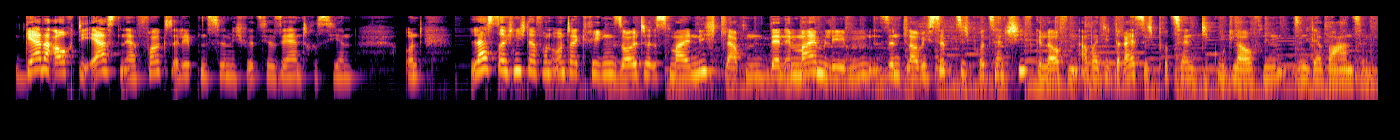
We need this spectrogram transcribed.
gerne auch die ersten Erfolgserlebnisse. Mich würde es ja sehr interessieren. Und lasst euch nicht davon unterkriegen, sollte es mal nicht klappen, denn in meinem Leben sind, glaube ich, 70% schief gelaufen, aber die 30%, die gut laufen, sind der Wahnsinn.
